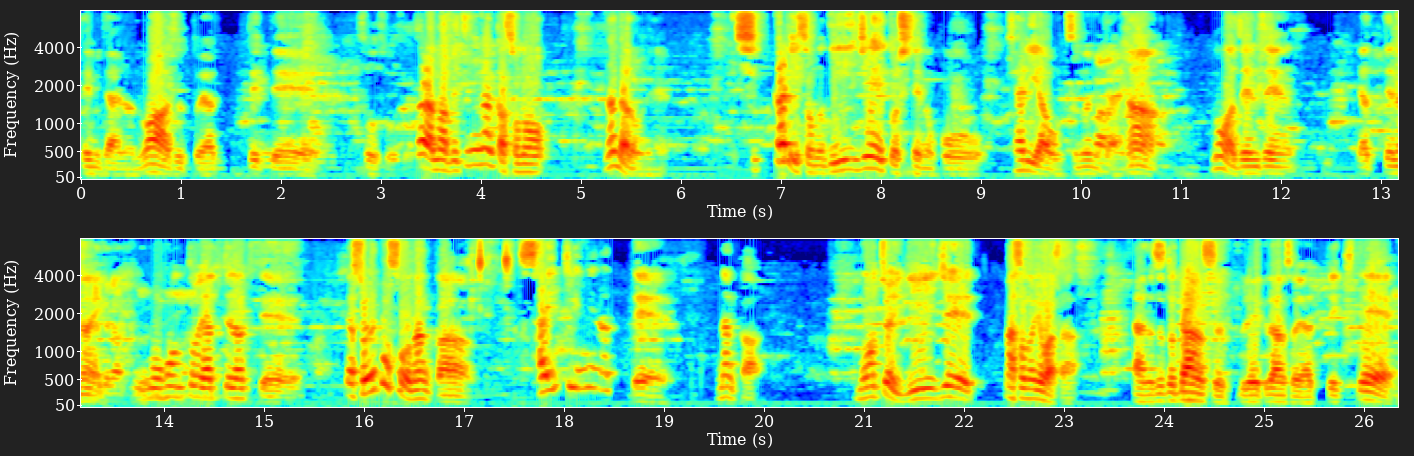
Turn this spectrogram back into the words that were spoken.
てみたいなのはずっとやってて、そうそうそう。ただまあ別になんかその、なんだろうね、しっかりその DJ としてのこう、キャリアを積むみたいなのは全然やってない。もう本当やってなくて、いや、それこそなんか、最近になって、なんか、もうちょい DJ、まあその要はさ、あのずっとダンス、ブレイクダンスをやってきて、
